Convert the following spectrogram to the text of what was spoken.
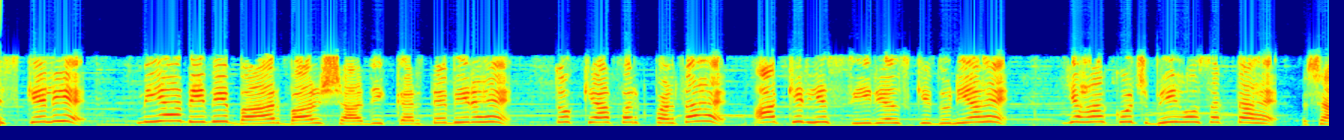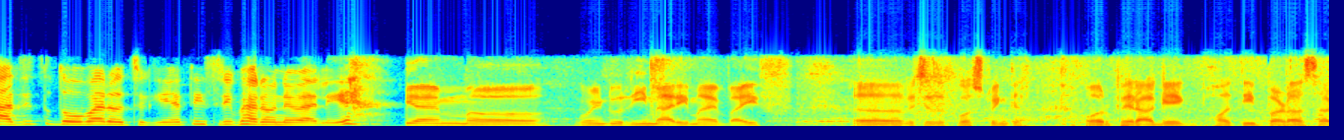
इसके लिए मियाँ बीवी बार बार शादी करते भी रहे तो क्या फ़र्क पड़ता है? आखिर ये सीरियल्स की दुनिया है यहाँ कुछ भी हो सकता है। शादी तो दो बार हो चुकी है तीसरी बार होने वाली है। I am going to remarry my wife which is of Twinkle और फिर आगे एक बहुत ही बड़ा सा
